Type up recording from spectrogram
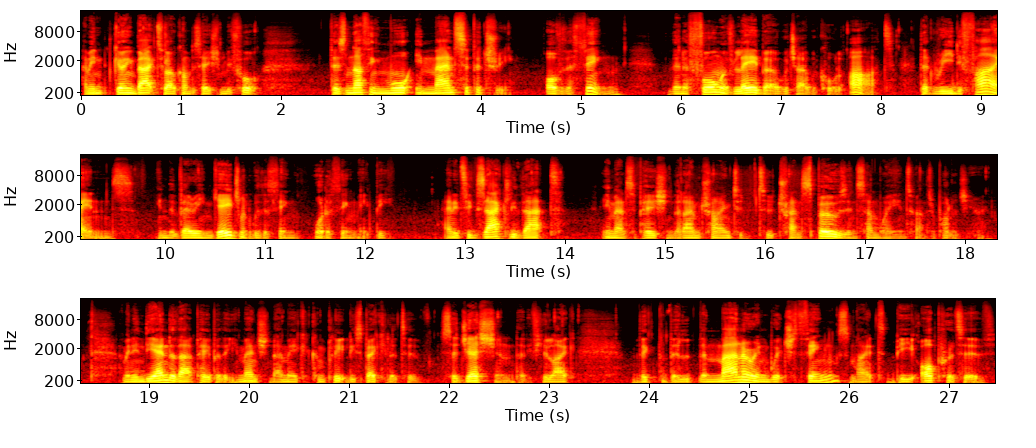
I mean, going back to our conversation before, there's nothing more emancipatory of the thing than a form of labor, which I would call art, that redefines in the very engagement with the thing what a thing may be. And it's exactly that emancipation that I'm trying to, to transpose in some way into anthropology. Right? I mean, in the end of that paper that you mentioned, I make a completely speculative suggestion that, if you like, the, the, the manner in which things might be operative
